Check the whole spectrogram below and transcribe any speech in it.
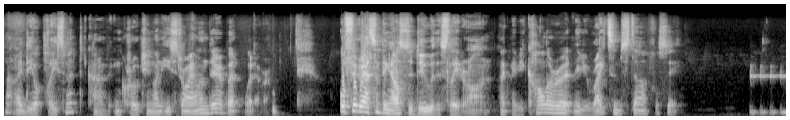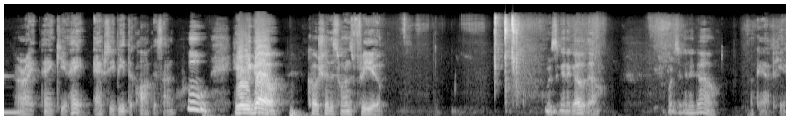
Not ideal placement, kind of encroaching on Easter Island there, but whatever. We'll figure out something else to do with this later on, like maybe color it, maybe write some stuff. We'll see. All right, thank you. Hey, actually beat the clock this time. Whoo! Here we go. Kosher, this one's for you. Where's it going to go, though? Where's it going to go? Okay, up here.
